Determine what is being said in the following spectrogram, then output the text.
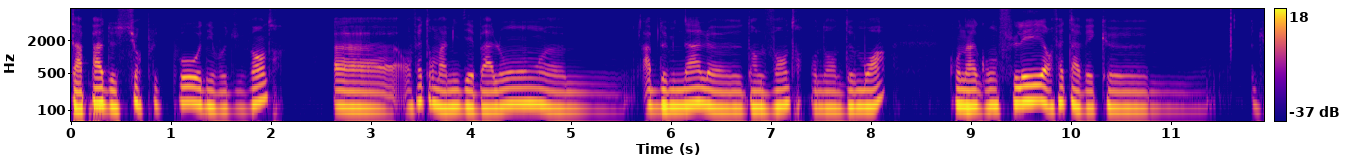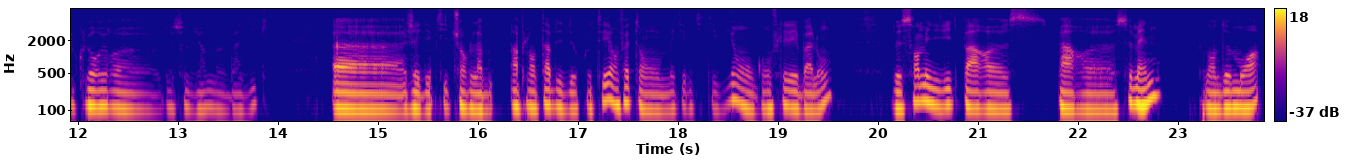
t'as pas de surplus de peau au niveau du ventre, euh, en fait, on m'a mis des ballons euh, abdominales euh, dans le ventre pendant deux mois qu'on a gonflé en fait avec euh, du chlorure euh, de sodium euh, basique. J'avais des petites chambres implantables des deux côtés. En fait, on mettait une petite aiguille, on gonflait les ballons de 100 ml par, par semaine pendant deux mois.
